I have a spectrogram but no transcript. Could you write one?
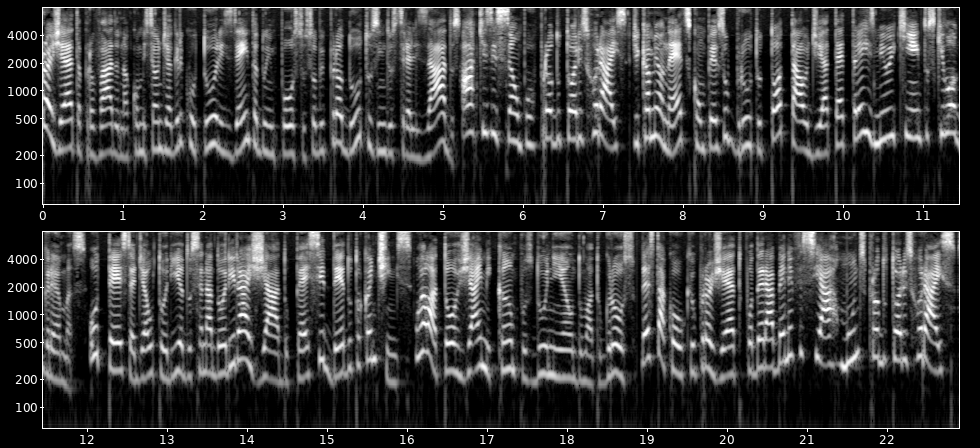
projeto aprovado na Comissão de Agricultura isenta do imposto sobre produtos industrializados a aquisição por produtores rurais de caminhonetes com peso bruto total de até 3.500 quilogramas. O texto é de autoria do senador Irajá, do PSD do Tocantins. O relator Jaime Campos, do União do Mato Grosso, destacou que o projeto poderá beneficiar muitos produtores rurais.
